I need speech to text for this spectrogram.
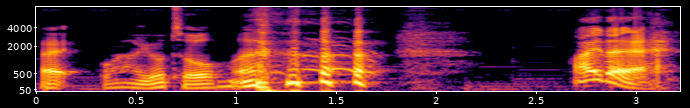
Hey, wow, you're tall. Hi there.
